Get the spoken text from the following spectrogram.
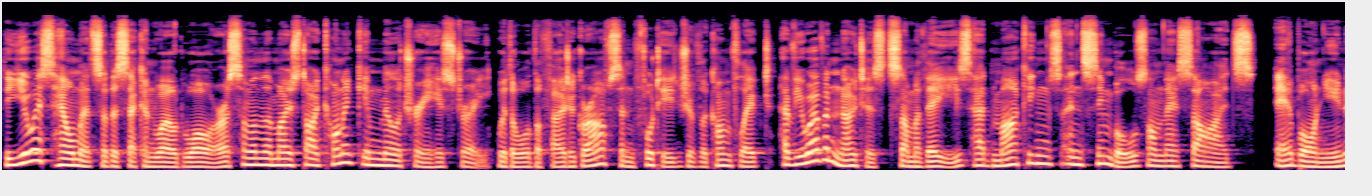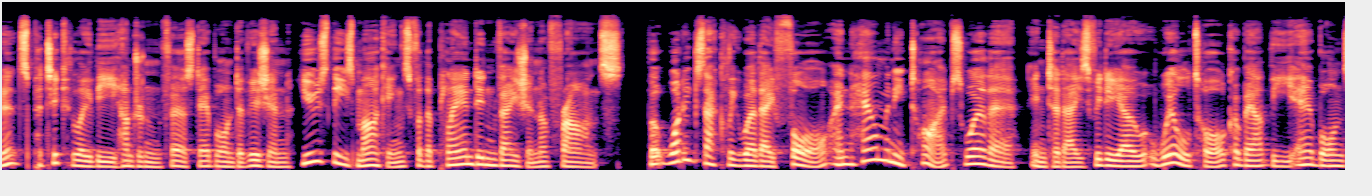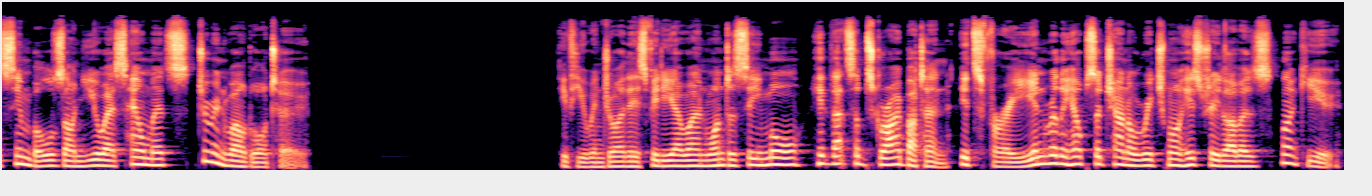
The US helmets of the Second World War are some of the most iconic in military history. With all the photographs and footage of the conflict, have you ever noticed some of these had markings and symbols on their sides? Airborne units, particularly the 101st Airborne Division, used these markings for the planned invasion of France. But what exactly were they for and how many types were there? In today's video, we'll talk about the airborne symbols on US helmets during World War II. If you enjoy this video and want to see more, hit that subscribe button. It's free and really helps the channel reach more history lovers like you.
